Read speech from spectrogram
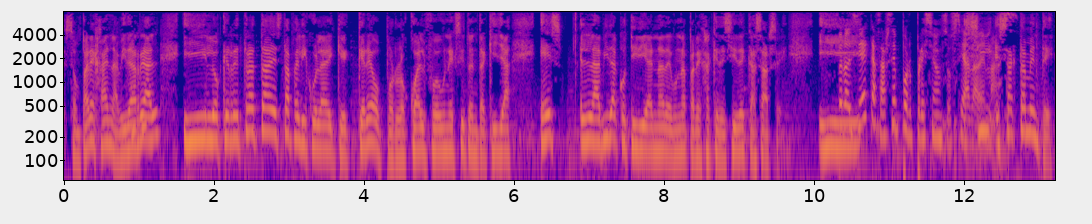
son pareja en la vida real. Y lo que retrata esta película y que creo por lo cual fue un éxito en taquilla es la vida cotidiana de una pareja que decide casarse. Y Pero decide casarse por presión social, Sí, además. exactamente.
